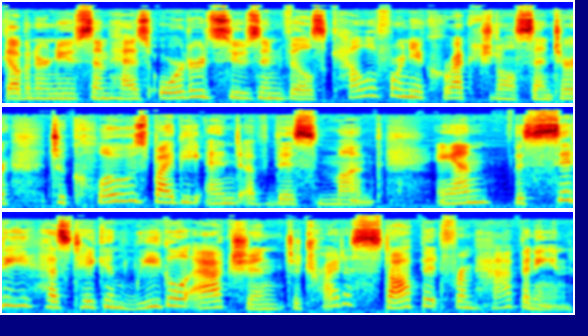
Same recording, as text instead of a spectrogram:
Governor Newsom has ordered Susanville's California Correctional Center to close by the end of this month, and the city has taken legal action to try to stop it from happening.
